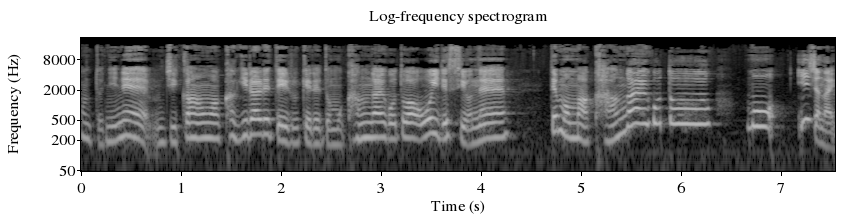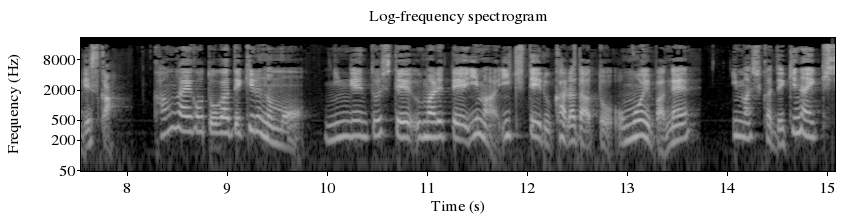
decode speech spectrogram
本当にね、時間は限られているけれども考え事は多いですよね。でもまあ考え事もいいじゃないですか。考え事ができるのも人間として生まれて今生きているからだと思えばね、今しかできない貴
